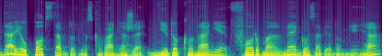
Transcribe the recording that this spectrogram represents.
dają podstaw do wnioskowania, że niedokonanie formalnego zawiadomienia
